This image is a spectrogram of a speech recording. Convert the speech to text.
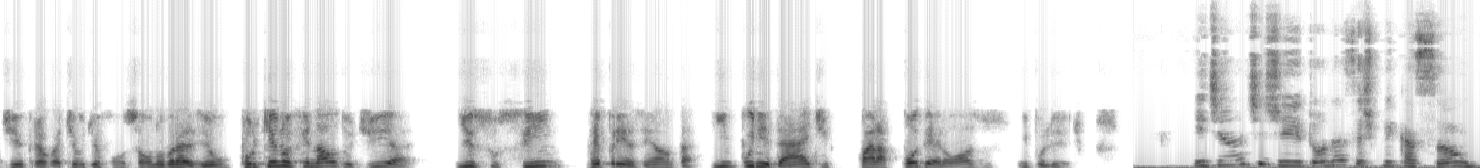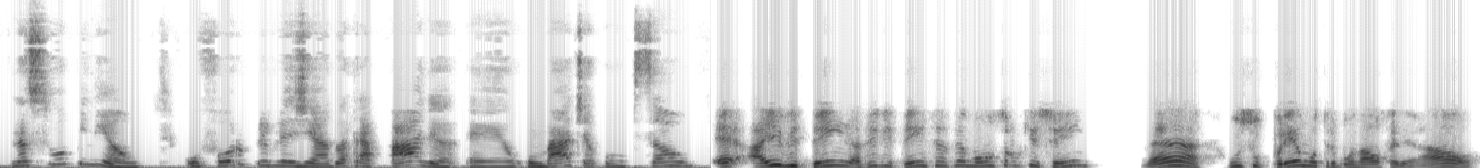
de prerrogativo de função no Brasil. Porque no final do dia, isso sim representa impunidade para poderosos e políticos. E diante de toda essa explicação, na sua opinião, o foro privilegiado atrapalha é, o combate à corrupção? É, a evidência, as evidências demonstram que sim. Né? O Supremo Tribunal Federal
